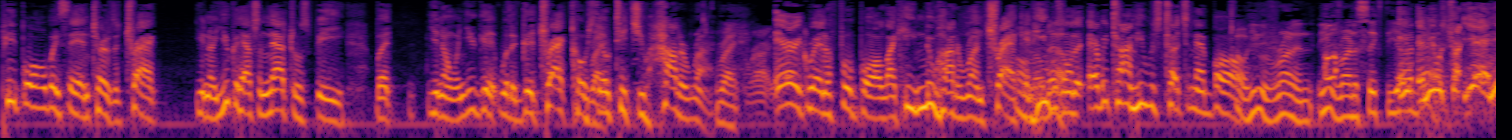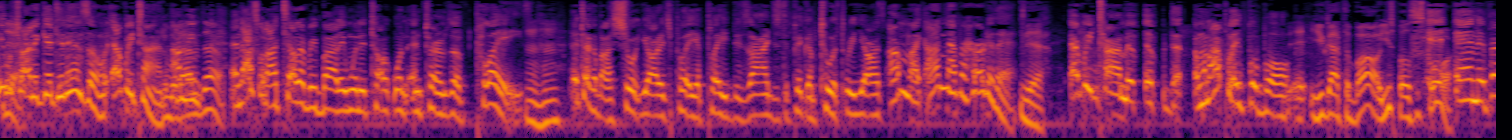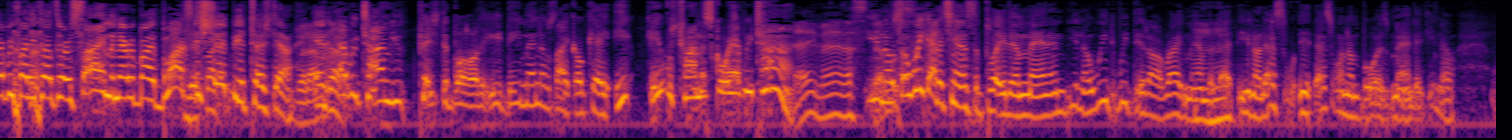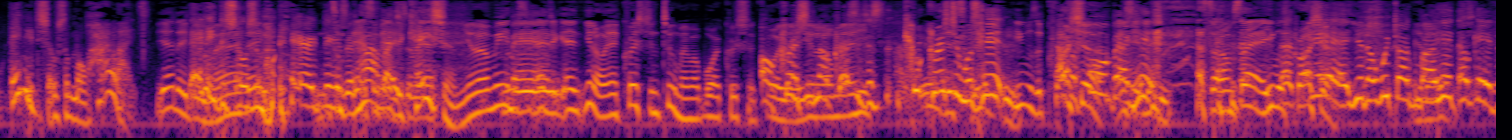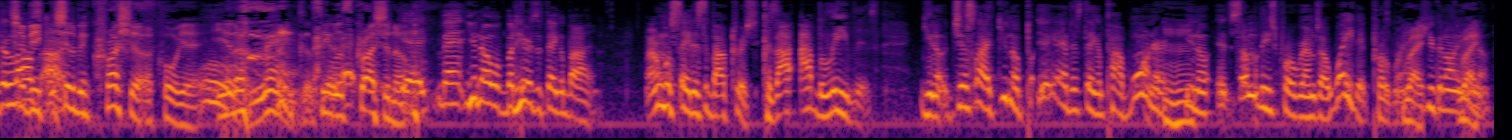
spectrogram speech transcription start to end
people always say in terms of track, you know, you could have some natural speed, but, you know, when you get with a good track coach, Right. they'll teach you how to run. right. Right. Eric ran a football like he knew how to run track, Oh, and no he was on it every time he was touching that ball. Oh, he was running. He was running sixty and, yards. and he was trying, yeah, he was trying to get to the end zone every time. Without I a mean, doubt. and that's what I tell everybody when they talk when, in terms of plays. Mhm. They talk about a short yardage play, a play designed just to pick up two or three yards. I'm like, I never heard of that. Yeah. Every time, if, if when I play football, You got the ball. You're supposed to score. and, and if everybody does their assignment, everybody blocks, That's it right. should be a touchdown. Without and every time you pitch the ball to ED, man, it was like, okay, he he was trying to score every time. hey, man, that's You that know, was- so we got a chance to play them, man, and you know, we we did all right, man. Mhm. But that, you know, that's that's one of them boys, man. That you know, they need to show some more highlights. Yeah, they, They do, need to show They- some more Eric Dickerson and highlights, man. education. You know what I mean? Man. edu- and you know, and Christian too, man. My boy Christian. Oh, Okoye, Christian, you know, no, Christian man, just he- Christian just- was hitting. He was a crusher. That's a fullback That's, hitting. that's what I'm saying. He was That- crusher. Yeah, you know, we talked You about know, hit. Okay, the should loss. be, it should have been Crusher Okoye, Ooh, you know, man, because he was crushing them. Yeah, man. You know, but here's the thing about it. I'm gonna say this about Christian because I I believe this. You know, just like you know, you had this thing in Pop Warner. Mhm. You know, it, some of these programs are weighted programs. Right, You can only right. you know.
